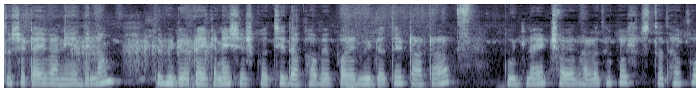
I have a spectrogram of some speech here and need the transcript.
তো সেটাই বানিয়ে দিলাম। তো ভিডিওটা এখানেই শেষ করছি, দেখা হবে পরের ভিডিওতে। টাটা, গুড নাইট, সবাই ভালো থাকো, সুস্থ থাকো।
